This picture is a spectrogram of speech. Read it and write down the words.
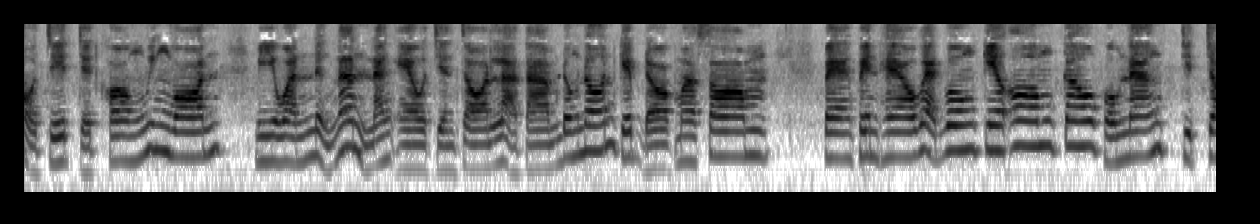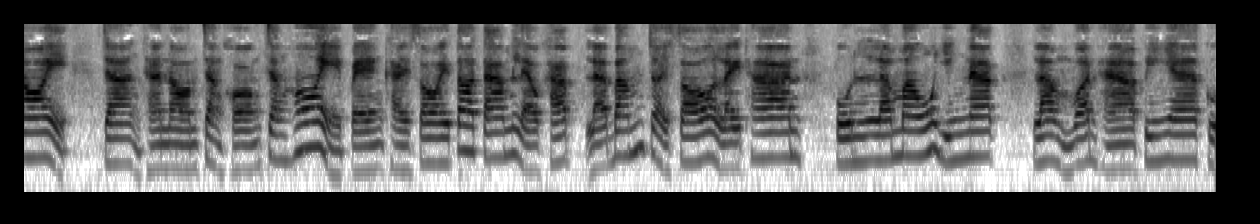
วจิตเจ็ดคองวิ่งวอน มีวันหนึ่งนั่นนางแอวเจียนจรล่าตามดงนอนเก็บดอกมาซ้อม แปลงเป็นแถวแวดวงเกี่ยวอ้อมเก้าผมนางจิตจอย จ้างถนอมจ้างของจ้างห้อย แปลงไข่ซอยต้อตามแล้วครับ และบั้มจ่อยซอไหลทาน ปุ่นละเมายิงนักลำวันหาปิญญากู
